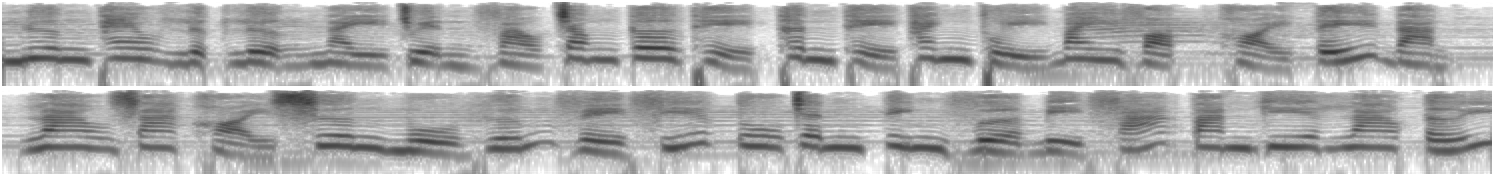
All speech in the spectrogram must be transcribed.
Nương theo lực lượng này truyền vào trong cơ thể thân thể thanh thủy bay vọt khỏi tế đàn lao ra khỏi sương mù hướng về phía tu chân tinh vừa bị phá tan kia lao tới.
